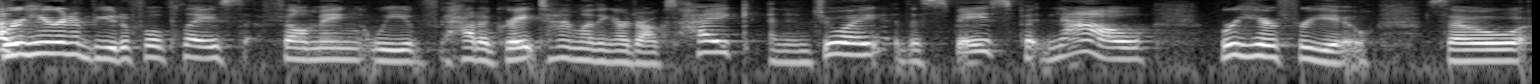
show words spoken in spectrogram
we're here in a beautiful place filming. We've had a great time letting our dogs hike and enjoy the space, but now we're here for you. So,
